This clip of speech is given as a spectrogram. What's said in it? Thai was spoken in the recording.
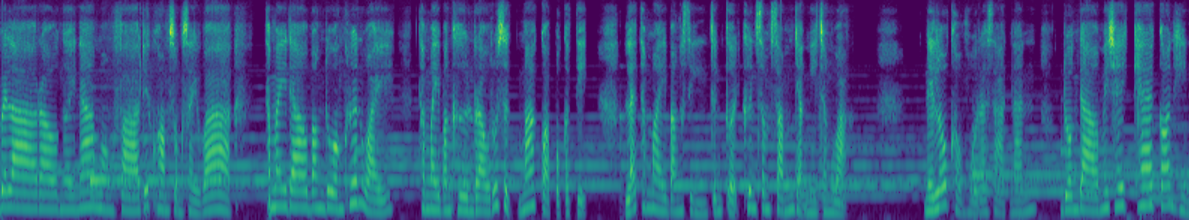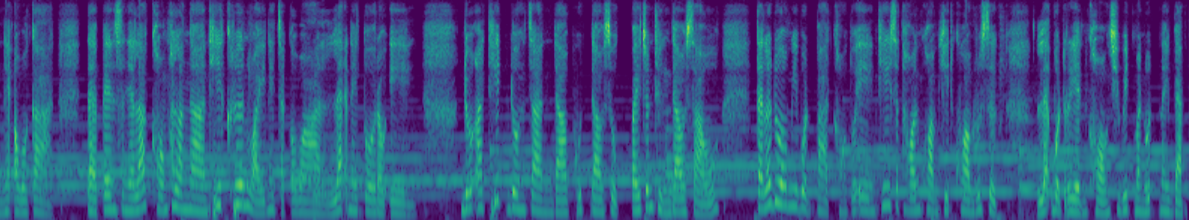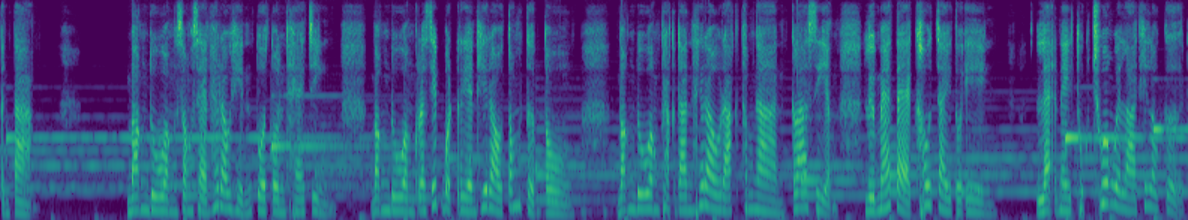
เวลาเราเงยหน้ามองฟ้าด้วยความสงสัยว่าทำไมดาวบางดวงเคลื่อนไหวทำไมบางคืนเรารู้สึกมากกว่าปกติ และทำไมบางสิ่งจึงเกิดขึ้นซ้ำๆอย่างมีจังหวะ ในโลกของโหราศาสตร์นั้น ดวงดาวไม่ใช่แค่ก้อนหินในอวกาศ แต่เป็นสัญลักษณ์ของพลังงานที่เคลื่อนไหวในจักรวาลและในตัวเราเอง ดวงอาทิตย์ดวงจันทร์ดาวพุธดาวศุกร์ไปจนถึงดาวเสาร์แต่ละดวงมีบทบาทของตัวเองที่สะท้อนความคิดความรู้สึก และบทเรียนของชีวิตมนุษย์ในแบบต่างๆ บางดวงส่องแสงให้เราเห็นตัวตนแท้จริง บางดวงกระซิบบทเรียนที่เราต้องเติบโต บางดวงผลักดันให้เรารักทำงาน กล้าเสี่ยง หรือแม้แต่เข้าใจตัวเอง และในทุกช่วงเวลาที่เราเกิด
